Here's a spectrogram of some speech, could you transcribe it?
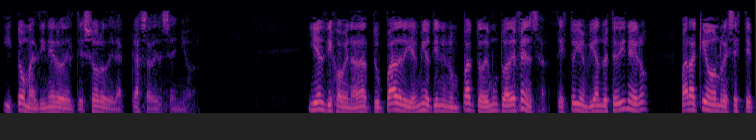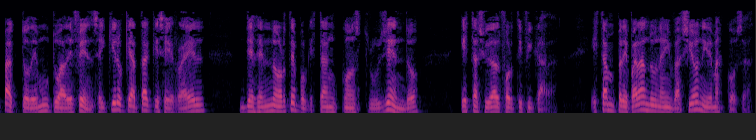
y toma el dinero del tesoro de la casa del Señor. Y él dijo a Benadad, tu padre y el mío tienen un pacto de mutua defensa, te estoy enviando este dinero para que honres este pacto de mutua defensa y quiero que ataques a Israel desde el norte porque están construyendo esta ciudad fortificada están preparando una invasión y demás cosas.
